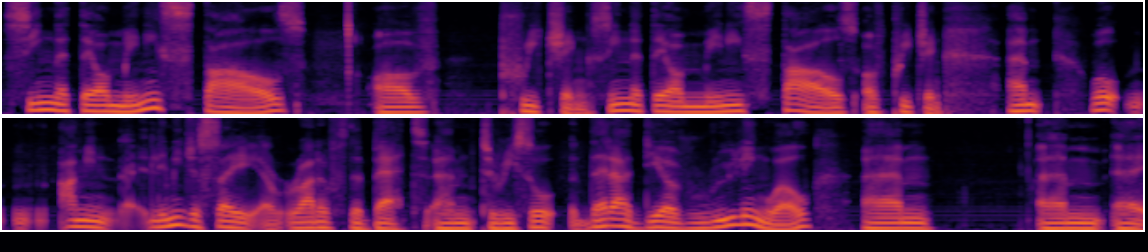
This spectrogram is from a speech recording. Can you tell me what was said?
seeing that there are many styles of preaching, seeing that there are many styles of preaching? Um, well, I mean, let me just say right off the bat, um, Teresa, that idea of ruling well. Um, um, uh,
